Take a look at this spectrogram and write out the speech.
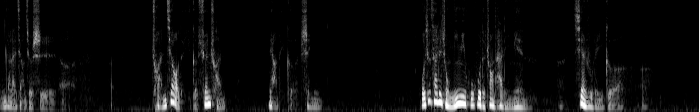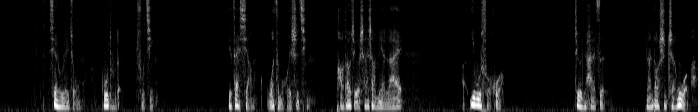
应该来讲就是呃。传教的一个宣传，那样的一个声音，我就在那种迷迷糊糊的状态里面，陷入了一个呃，陷入了一种孤独的处境，也在想我怎么回事情，跑到这个山上面来，啊，一无所获。这个女孩子，难道是整我吗？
